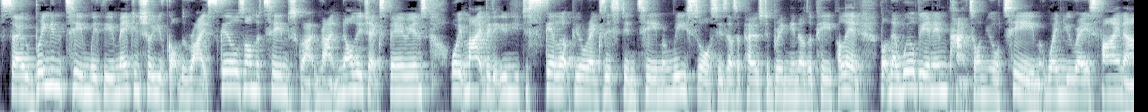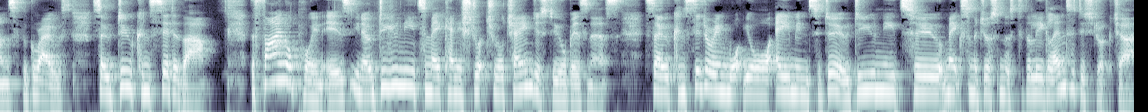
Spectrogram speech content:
So bringing the team with you, making sure you've got the right skills on the team, the right knowledge, experience, or it might be that you need to skill up your existing team and resources resources as opposed to bringing other people in. But there will be an impact on your team when you raise finance for growth. So do consider that. The final point is, you know, do you need to make any structural changes to your business? So considering what you're aiming to do, do you need to make some adjustments to the legal entity structure?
